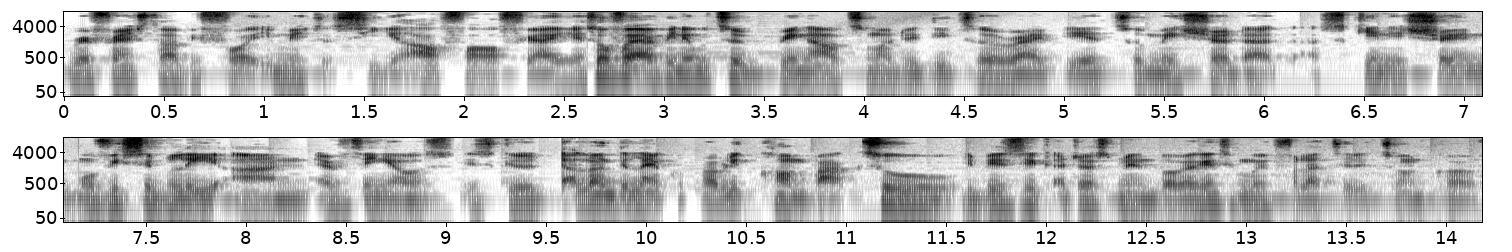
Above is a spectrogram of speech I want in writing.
reference to our before image to see how far off we are here. So far, I've been able to bring out some of the detail right there to make sure that our skin is showing more visibly and everything else is good. Along the line, we'll probably come back to the basic adjustment, but we're going to move further to the tone curve.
